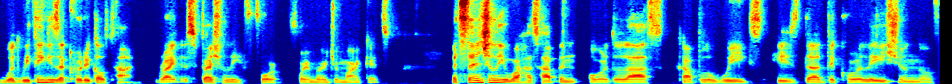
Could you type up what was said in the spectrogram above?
what we think is a critical time, right? Especially for for emerging markets. Essentially, what has happened over the last couple of weeks is that the correlation of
